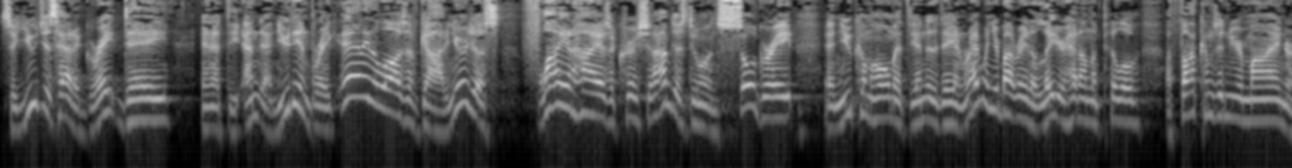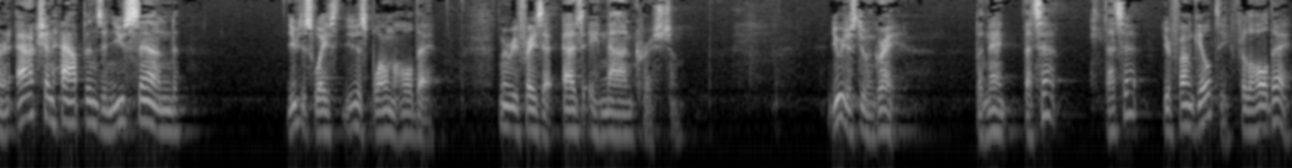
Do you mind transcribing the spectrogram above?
So you just had a great day and at the end, and you didn't break any of the laws of God and you're just flying high as a Christian. I'm just doing so great. And you come home at the end of the day and right when you're about ready to lay your head on the pillow, a thought comes into your mind or an action happens and you sinned. You just waste, you just blown the whole day. Let me rephrase that as a non-Christian. You were just doing great. But man, that's it. That's it. You're found guilty for the whole day.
